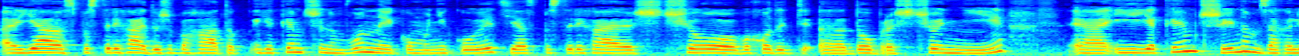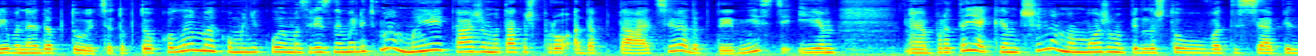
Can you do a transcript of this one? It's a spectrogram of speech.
Е, Я спостерігаю дуже багато, яким чином вони комунікують. Я спостерігаю, що виходить е, добре, що ні. Е, І яким чином взагалі вони адаптуються? Тобто, коли ми комунікуємо з різними людьми, ми кажемо також про адаптацію, адаптивність і е, про те, яким чином ми можемо підлаштовуватися під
